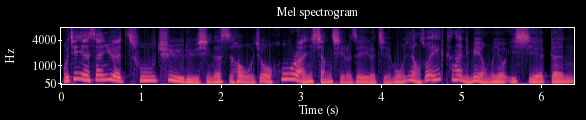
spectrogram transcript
我今年三月出去旅行的时候，我就忽然想起了这一个节目，我就想说，哎，看看里面有没有一些跟。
